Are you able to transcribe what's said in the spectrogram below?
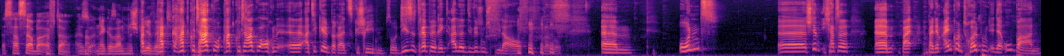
Das hast du aber öfter, also in der gesamten Spielwelt. Hat, hat, hat, Kotaku, hat Kotaku auch einen äh, Artikel bereits geschrieben. So, diese Treppe regt alle Division-Spieler auf. oder so. ähm, und, äh, stimmt, ich hatte ähm, bei, bei dem einen Kontrollpunkt in der U-Bahn,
